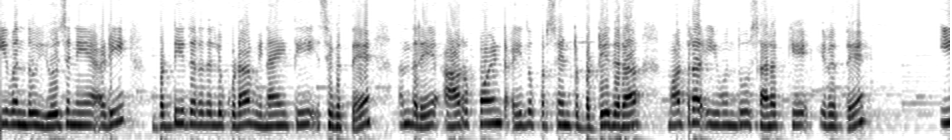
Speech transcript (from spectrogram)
ಈ ಒಂದು ಯೋಜನೆಯ ಅಡಿ ಬಡ್ಡಿ ದರದಲ್ಲೂ ಕೂಡ ವಿನಾಯಿತಿ ಸಿಗುತ್ತೆ. ಅಂದರೆ ಆರು ಪಾಯಿಂಟ್ ಐದು ಪರ್ಸೆಂಟ್ ಬಡ್ಡಿ ದರ ಮಾತ್ರ ಈ ಒಂದು ಸಾಲಕ್ಕೆ ಇರುತ್ತೆ. ಈ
